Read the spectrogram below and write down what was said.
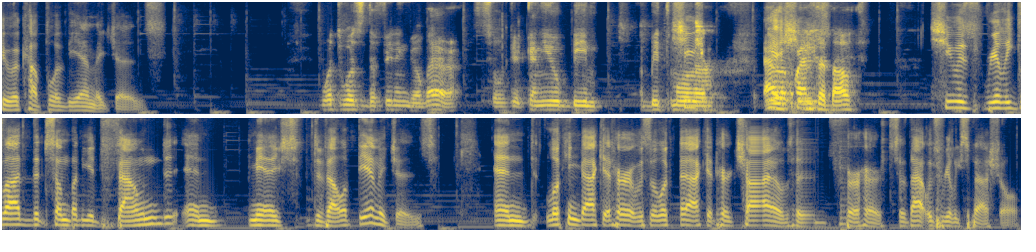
to a couple of the images what was the feeling of her? So can you be a bit more she eloquent was- about? she was really glad that somebody had found and managed to develop the images. And looking back at her, it was a look back at her childhood for her. So that was really special.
